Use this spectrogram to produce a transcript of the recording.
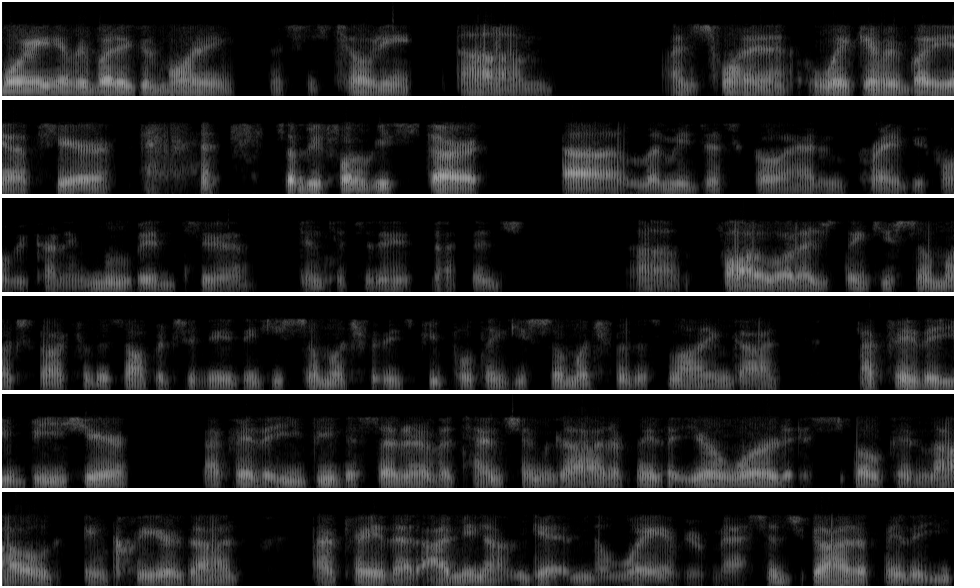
morning, everybody. Good morning. This is Tony. Um, I just want to wake everybody up here. so before we start, uh, let me just go ahead and pray before we kind of move into into today's message. Uh, Father Lord, I just thank you so much, God, for this opportunity. Thank you so much for these people. Thank you so much for this line, God. I pray that you be here. I pray that you be the center of attention, God. I pray that your word is spoken loud and clear, God. I pray that I may not get in the way of your message, God. I pray that you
